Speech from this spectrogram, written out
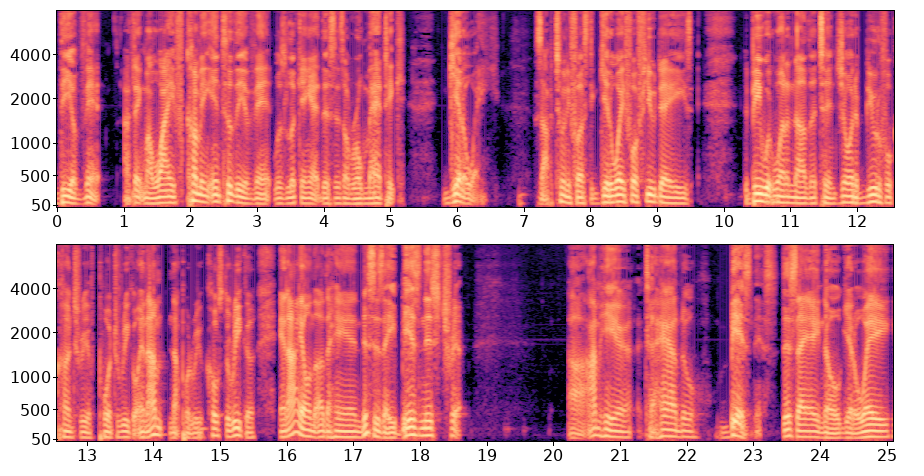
the event. I think my wife coming into the event was looking at this as a romantic getaway. It's an opportunity for us to get away for a few days, to be with one another, to enjoy the beautiful country of Puerto Rico. And I'm not Puerto Rico, Costa Rica. And I, on the other hand, this is a business trip. Uh, I'm here to handle business. This ain't no getaway.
